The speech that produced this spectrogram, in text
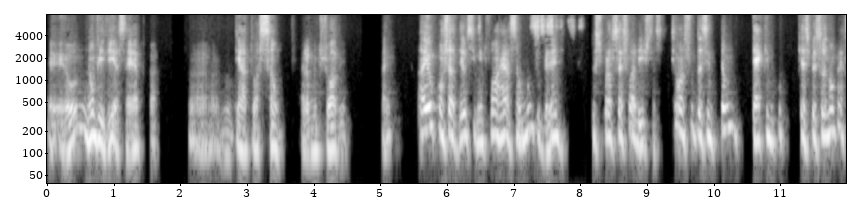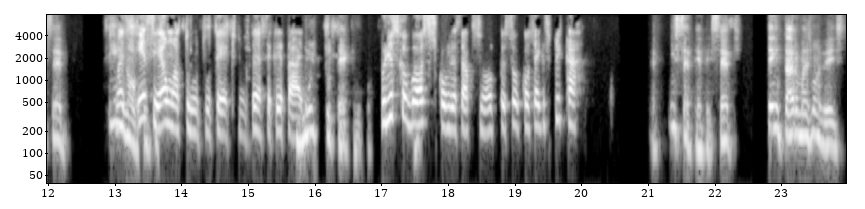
Eu não vivi essa época, ah, não tinha atuação, era muito jovem. Né? Aí eu constatei o seguinte: foi uma reação muito grande dos processualistas. Isso é um assunto assim tão técnico que as pessoas não percebem. Mas esse é um assunto técnico, né, secretário? Muito técnico. Por isso que eu gosto de conversar com o senhor, porque o senhor consegue explicar. É, em 77, tentaram mais uma vez,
